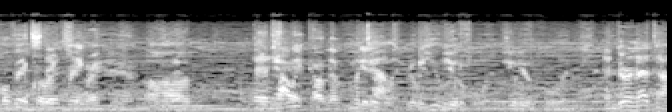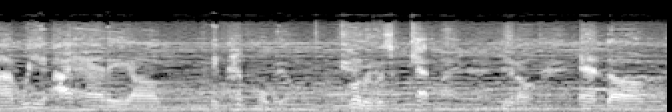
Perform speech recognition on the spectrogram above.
Corvette Corvette Stingray, Stingray. Um, and metallic I'll never forget metallic, it. It was really beautiful, beautiful beautiful beautiful. And during that time, we I had a um, a pimp mobile. Well, it was a Cadillac, you know, and um,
